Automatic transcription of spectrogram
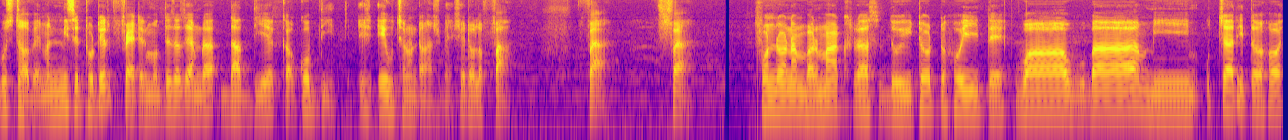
বুঝতে হবে। মানে নিচের ঠোঁটের ফ্যাটের মধ্যে যা যে আমরা দাঁত দিয়ে কোপ দিই এই উচ্চারণটা আসবে। সেটা হলো ফা। ফা। ফা। পনেরো নাম্বার মাখরাস দুই ঠোঁট হইতে ওয়াউ বা মিম উচ্চারিত হয়।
